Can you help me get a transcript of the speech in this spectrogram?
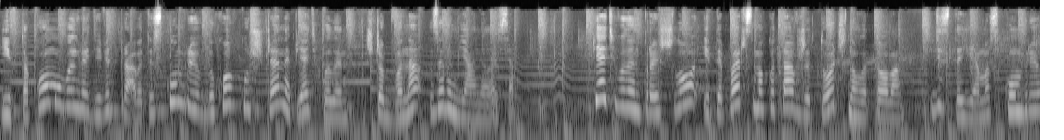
і в такому вигляді відправити скумбрію в духовку ще на 5 хвилин, щоб вона зарум'янилася. 5 хвилин пройшло, і тепер смакота вже точно готова. Дістаємо скумбрію,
